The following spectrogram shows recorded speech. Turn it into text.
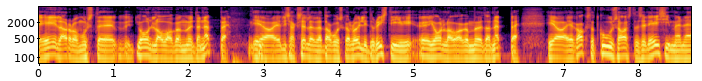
eelarvamuste joonlauaga mööda näppe. Ja, ja lisaks sellele tagus ka lolli turisti joonlauaga mööda näppe. Ja, ja kaks tuhat kuus aastas oli esimene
